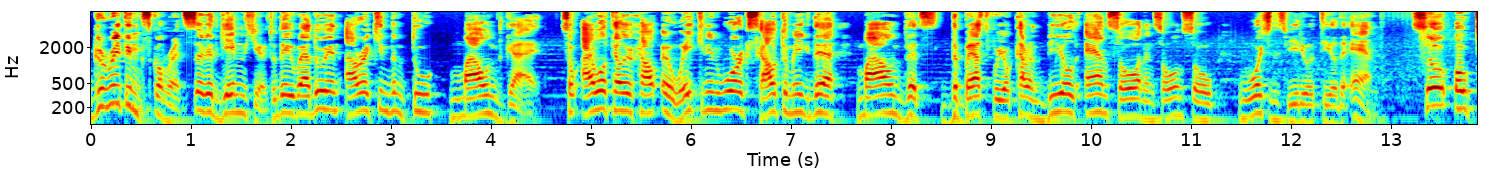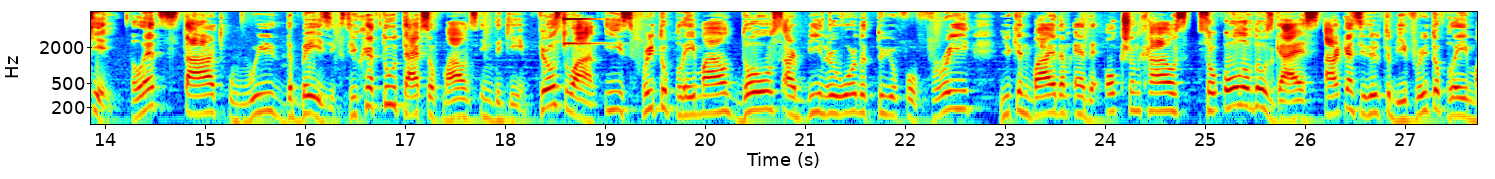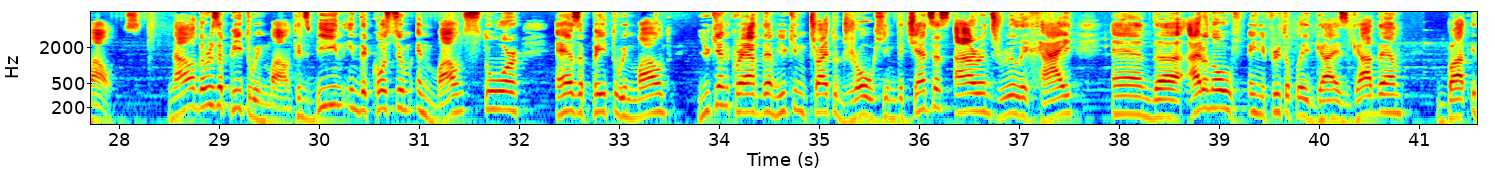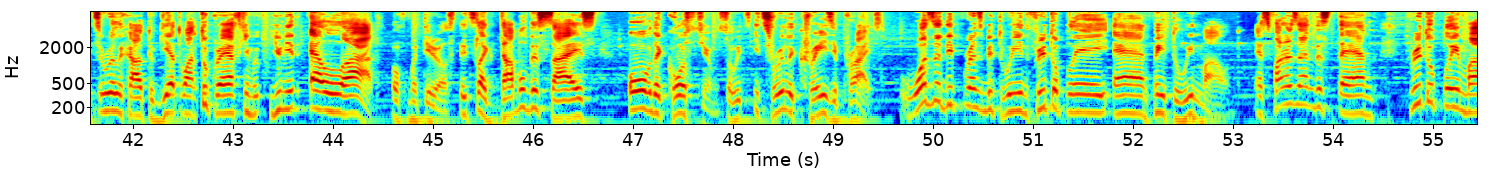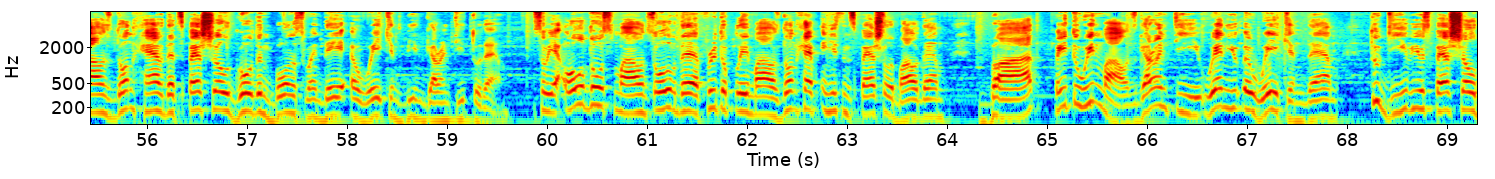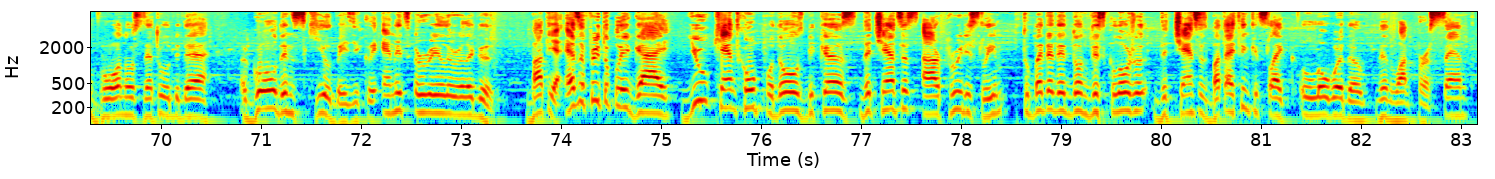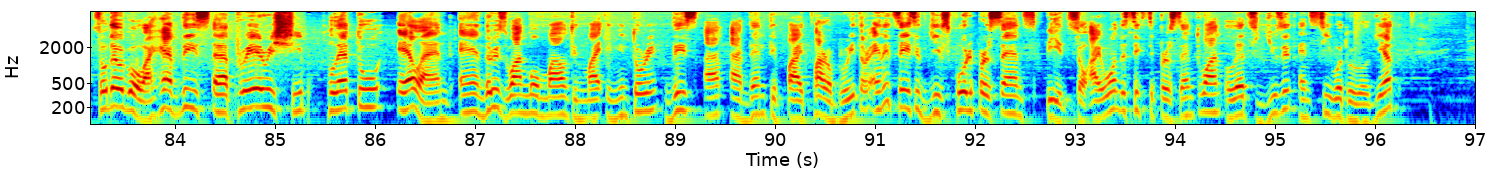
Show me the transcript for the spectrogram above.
Greetings comrades, Soviet Gaming here. Today we are doing Aura Kingdom 2 mount guide. So I will tell you how Awakening works, how to make the mount that's the best for your current build and so on and so on, so watch this video till the end. So, okay, let's start with the basics. You have two types of mounts in the game. First one is free-to-play mount. Those are being rewarded to you for free. You can buy them at the auction house. So all of those guys are considered to be free-to-play mounts. Now there is a pay-to-win mount. It's being in the costume and mount store as a pay-to-win mount. You can craft them, you can try to draw him. The chances aren't really high and uh, I don't know if any free-to-play guys got them but it's really hard to get one. To craft him, you need a lot of materials. It's like double the size of the costume, so it's, it's really crazy price. What's the difference between free-to-play and pay-to-win mount? As far as I understand, free-to-play mounts don't have that special golden bonus when they awaken being guaranteed to them. So yeah, all of those mounts, all of the free-to-play mounts don't have anything special about them, but pay-to-win mounts guarantee when you awaken them to give you special bonus that will be the golden skill basically, and it's really really good. But yeah, as a free-to-play guy, you can't hope for those because the chances are pretty slim. Too bad that they don't disclose the chances, but I think it's like lower than 1%. So there we go, I have this uh, prairie sheep, Plateau Eland, and there is one more mount in my inventory, this unidentified Breather, and it says it gives 40% speed. So I want the 60% one, let's use it and see what we will get.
